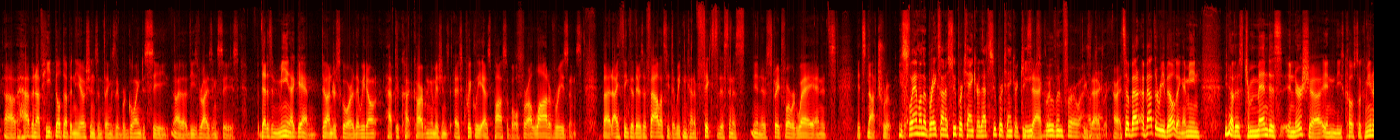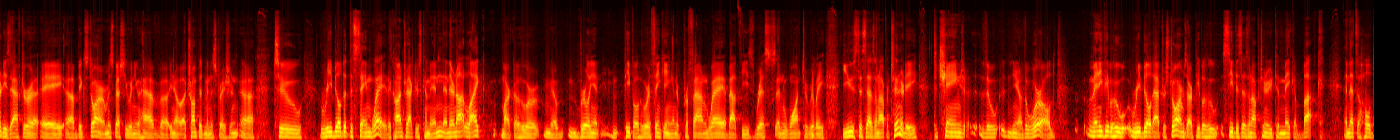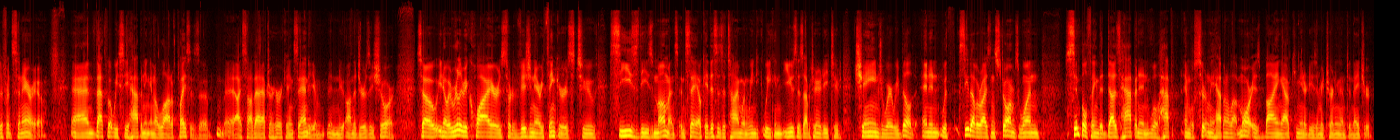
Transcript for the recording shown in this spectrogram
uh, have enough heat built up in the oceans and things that we're going to see uh, these rising seas. But that doesn't mean, again, to underscore that we don't have to cut carbon emissions as quickly as possible for a lot of reasons. But I think that there's a fallacy that we can kind of fix this in a, in a straightforward way, and it's it's not true. You slam on the brakes on a super tanker, that super tanker keeps exactly. moving for a while. Exactly. Okay. All right. So about about the rebuilding, I mean, you know, there's tremendous inertia in these coastal communities after a, a, a big storm, especially when you have uh, you know a Trump administration uh, to rebuild it the same way. The contractors come in, and they're not like Marco, who are you know brilliant people who are thinking in a profound way about these risks and want to really use this as an opportunity to change the you know the world. Many people who rebuild after storms are people who see this as an opportunity to make a buck, and that's a whole different scenario. And that's what we see happening in a lot of places. Uh, I saw that after Hurricane Sandy in, in, on the Jersey Shore. So, you know, it really requires sort of visionary thinkers to seize these moments and say, okay, this is a time when we, we can use this opportunity to change where we build. And in, with sea level rise and storms, one simple thing that does happen and will happen and will certainly happen a lot more is buying out communities and returning them to nature.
